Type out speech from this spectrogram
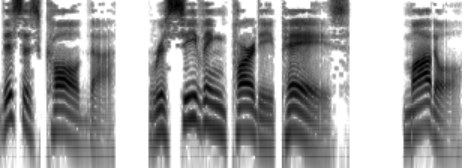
This is called the receiving party pays model.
